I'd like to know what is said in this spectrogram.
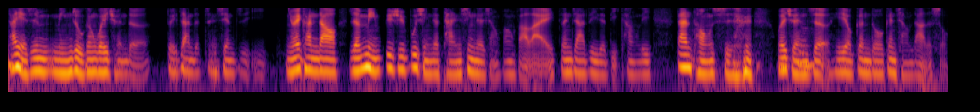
它也是民主跟威权的对战的呈现之一。你会看到人民必须不行的弹性的想方法来增加自己的抵抗力，但同时威权者也有更多更强大的手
